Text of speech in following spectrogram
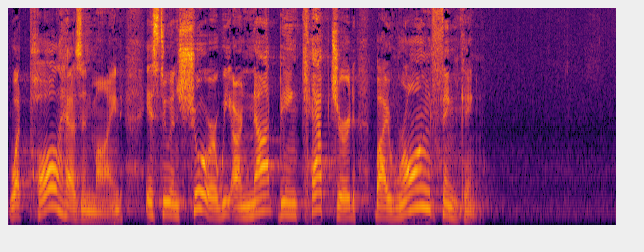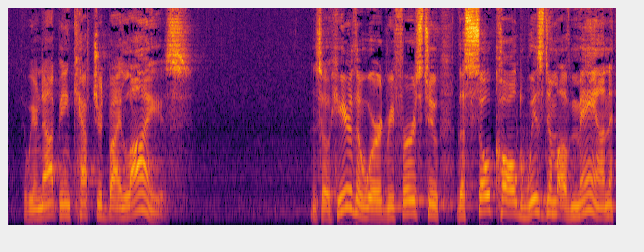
What Paul has in mind is to ensure we are not being captured by wrong thinking, that we are not being captured by lies. And so here the word refers to the so called wisdom of man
